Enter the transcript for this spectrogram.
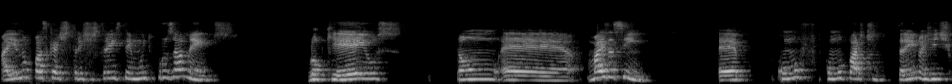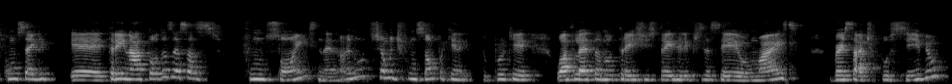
Aí no basquete 3x3 tem muito cruzamentos, bloqueios, então, é, mas assim, é, como, como parte do treino, a gente consegue é, treinar todas essas funções, né? Eu não chamo de função porque, porque o atleta no 3x3 ele precisa ser o mais versátil possível,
